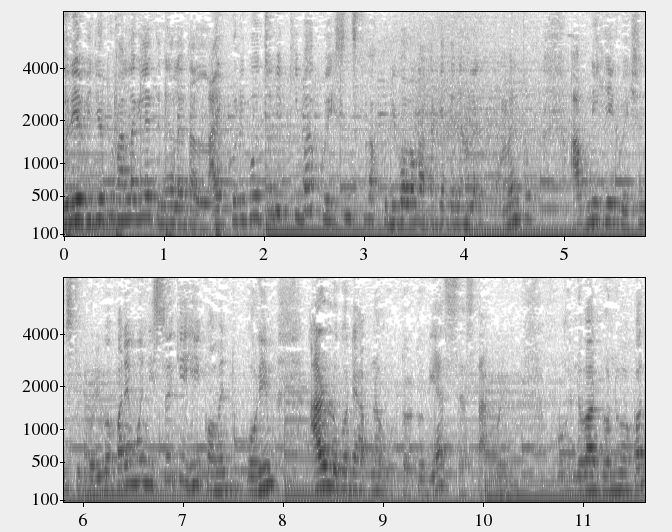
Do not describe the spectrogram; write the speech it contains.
যদি এই ভিডিঅ'টো ভাল লাগিলে তেনেহ'লে এটা লাইক কৰিব। যদি কিবা কুৱেশ্যনছ কিবা সুধিব লগা থাকে তেনেহ'লে কমেণ্টত আপুনি সেই কুৱেশ্যনছটো কৰিব পাৰে। মই নিশ্চয়কৈ সেই কমেণ্টটো পঢ়িম আৰু লগতে আপোনাৰ উত্তৰটো দিয়াৰ চেষ্টা কৰিম। ধন্যবাদ বন্ধুসকল।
